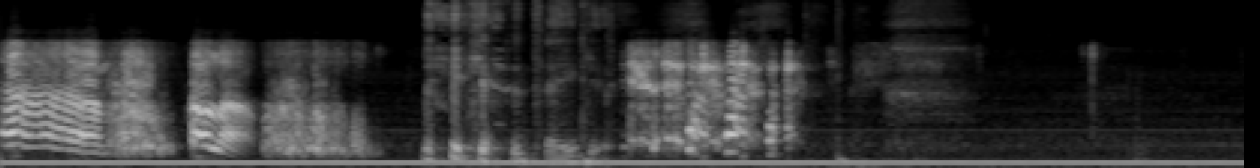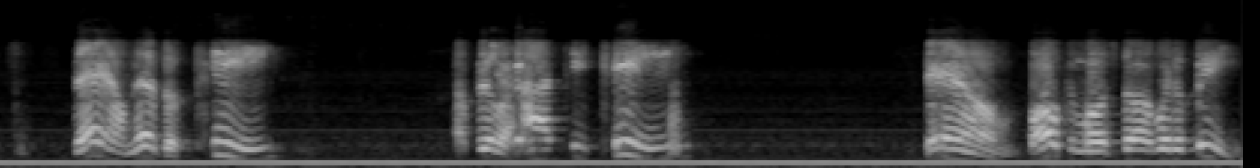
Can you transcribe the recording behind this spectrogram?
Um, hold on. you gotta take it. Damn, there's a P. I feel an I T T damn, Baltimore start with a B.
